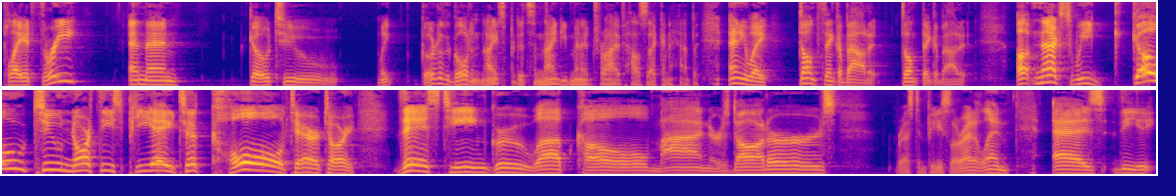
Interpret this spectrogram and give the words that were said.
Play at three and then go to like go to the Golden Knights, but it's a 90 minute drive. How's that gonna happen? Anyway, don't think about it. Don't think about it. Up next, we go to Northeast PA to coal territory. This team grew up coal miners' daughters. Rest in peace, Loretta Lynn. As the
